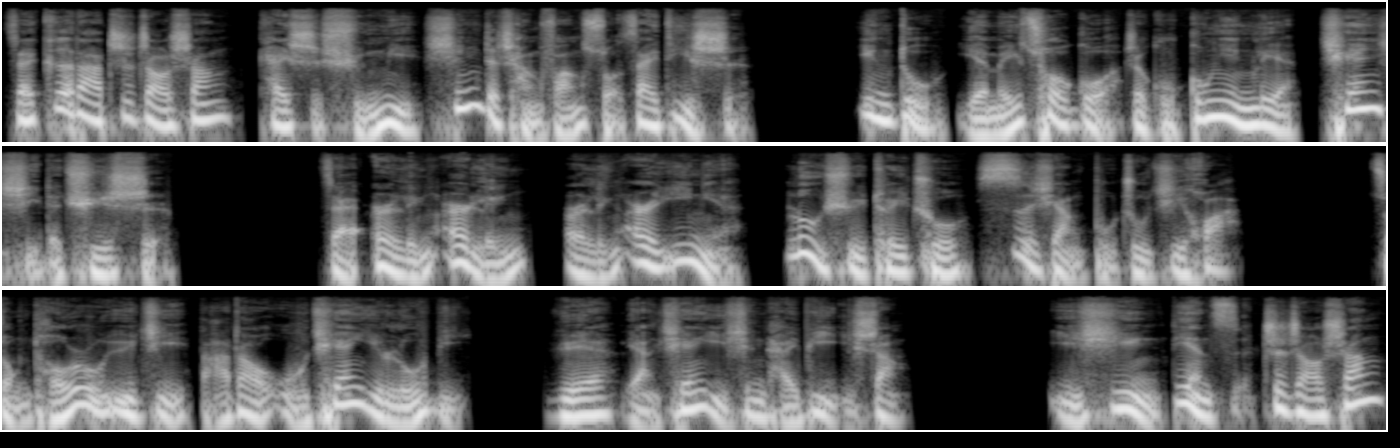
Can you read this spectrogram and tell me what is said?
在各大制造商开始寻觅新的厂房所在地时，印度也没错过这股供应链迁徙的趋势。在二零二零、二零二一年，陆续推出四项补助计划，总投入预计达到五千亿卢比，约两千亿新台币以上，以吸引电子制造商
